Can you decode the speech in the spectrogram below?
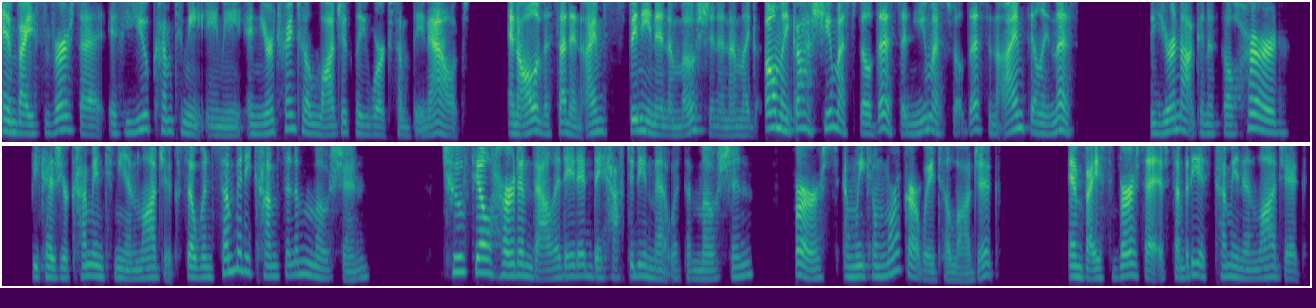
And vice versa. If you come to me, Amy, and you're trying to logically work something out, and all of a sudden I'm spinning in emotion and I'm like, oh my gosh, you must feel this and you must feel this and I'm feeling this. You're not going to feel heard because you're coming to me in logic. So when somebody comes in emotion to feel heard and validated, they have to be met with emotion first, and we can work our way to logic and vice versa. If somebody is coming in logic,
